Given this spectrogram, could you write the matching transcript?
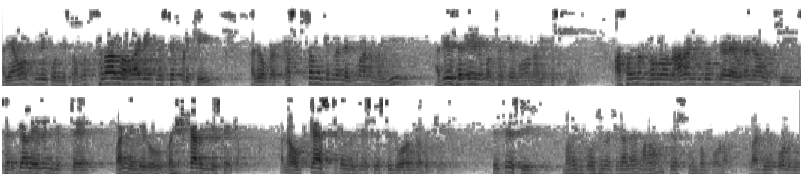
అది ఏమవుతుంది? కొన్ని సంవత్సరాలు అలాగే చేసేప్పటికీ అది ఒక కష్టం కింద నిర్మాణం అయ్యి అదే సరైన పద్ధతి ఏమో అని అనిపిస్తుంది. ఆ సందర్భంలో నాలాంటి కూతుగాడు ఎవడైనా వచ్చి ఇది సరిగ్గా లేదని చెప్తే వాడిని మీరు బహిష్కారం చేసేయటం. వాడిని అవుట్కాస్ట్ కింద చేసేసి దూరంగా పెట్టేయటం. చేసేసి మనకి తోచినట్టుగానే మనం చేసుకుంటూ పోవడం. అలా చేయకూడదు.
